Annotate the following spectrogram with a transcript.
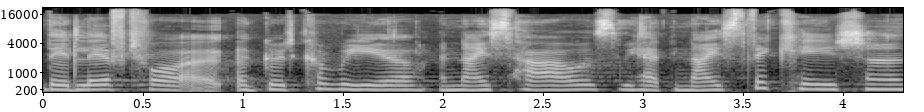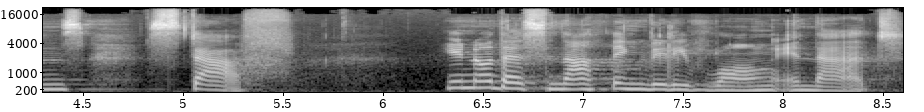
They lived for a, a good career, a nice house, we had nice vacations, stuff. You know, there's nothing really wrong in that.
